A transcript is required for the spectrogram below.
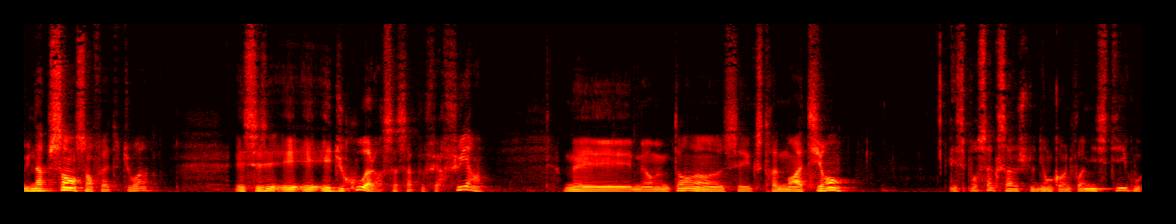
une absence, en fait, tu vois. Et, et, et, et, du coup, alors ça, ça peut faire fuir, mais, mais en même temps, c'est extrêmement attirant. Et c'est pour ça que ça, je te dis encore une fois, mystique, ou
